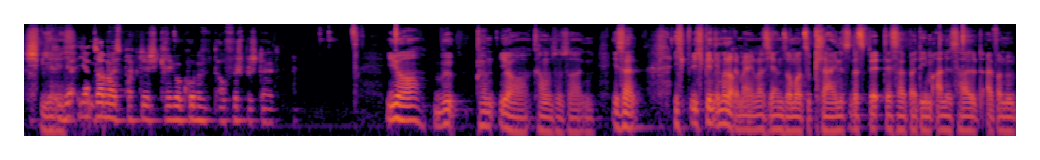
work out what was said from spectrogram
schwierig. Ja, Jan Sommer ist praktisch Gregor Kobel auf Fisch bestellt. Ja, können, ja, kann man so sagen. Ist halt, ich, ich bin immer noch der Meinung, dass Jan Sommer zu klein ist und dass deshalb bei dem alles halt einfach nur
